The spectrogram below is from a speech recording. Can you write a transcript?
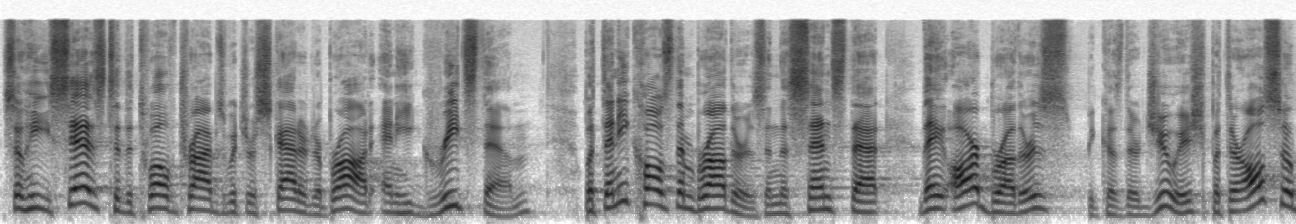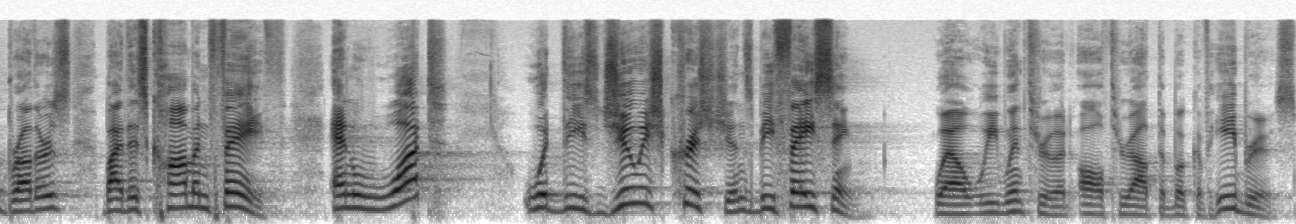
So he says to the 12 tribes which are scattered abroad, and he greets them but then he calls them brothers in the sense that they are brothers because they're Jewish, but they're also brothers by this common faith. And what would these Jewish Christians be facing? Well, we went through it all throughout the book of Hebrews.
